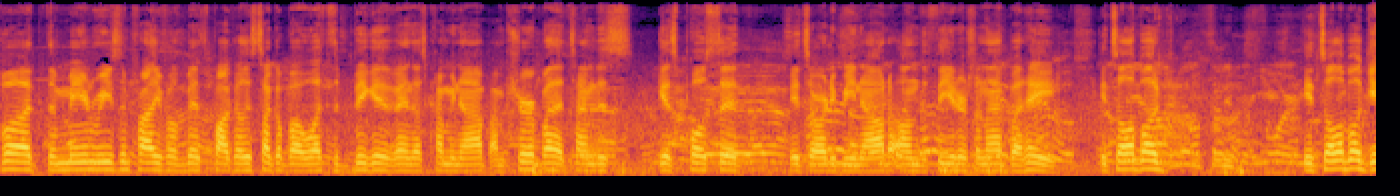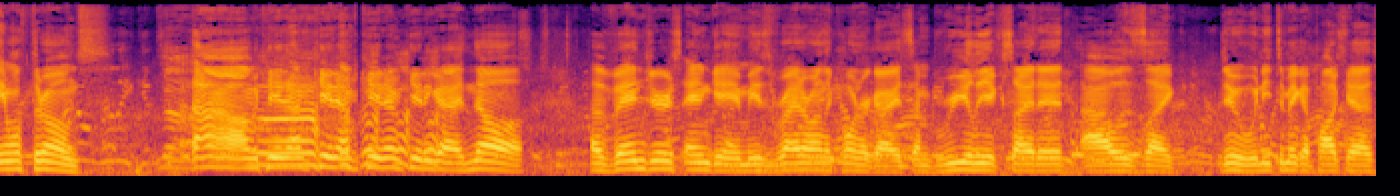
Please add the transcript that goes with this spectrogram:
But the main reason, probably for this podcast, let's talk about what's the big event that's coming up. I'm sure by the time this gets posted, it's already been out on the theaters and that. But hey, it's all about it's all about Game of Thrones. Ah, I'm kidding, I'm kidding, I'm kidding, I'm kidding, guys. No, Avengers Endgame is right around the corner, guys. I'm really excited. I was like, dude, we need to make a podcast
